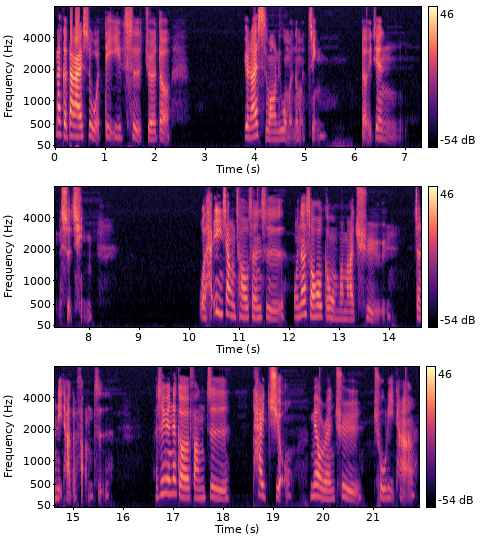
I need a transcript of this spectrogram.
那个大概是我第一次觉得，原来死亡离我们那么近的一件事情。我还印象超深，是我那时候跟我妈妈去。整理他的房子，可是因为那个房子太久，没有人去处理它。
